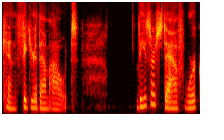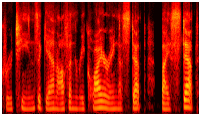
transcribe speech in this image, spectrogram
can figure them out. These are staff work routines, again, often requiring a step by step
